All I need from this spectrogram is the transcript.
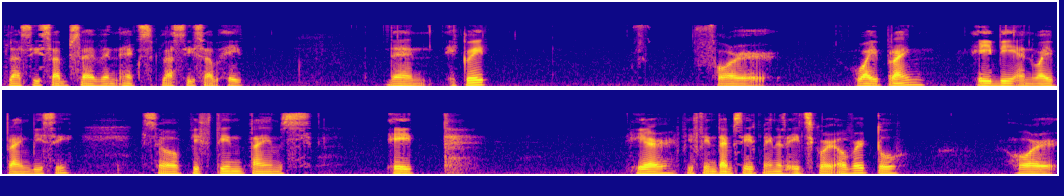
plus c sub 7 x plus c sub 8. Then equate for y prime AB and y prime BC. So 15 times 8 here 15 times 8 minus 8 squared over 2 or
